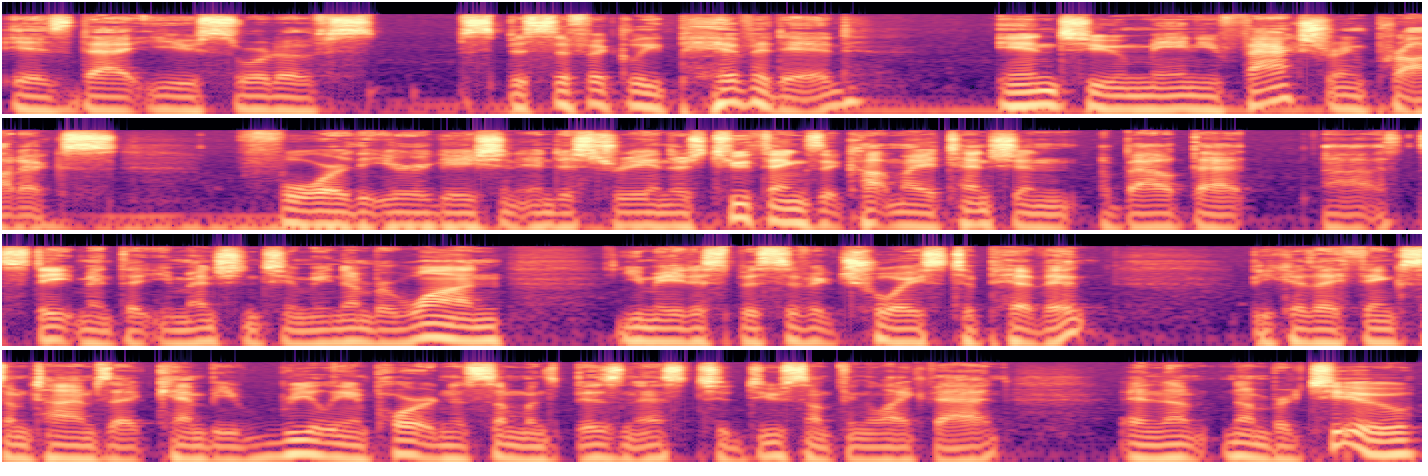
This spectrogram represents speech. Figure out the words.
is that you sort of specifically pivoted into manufacturing products for the irrigation industry and there's two things that caught my attention about that uh, statement that you mentioned to me number one you made a specific choice to pivot because I think sometimes that can be really important to someone's business to do something like that and um, number two,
